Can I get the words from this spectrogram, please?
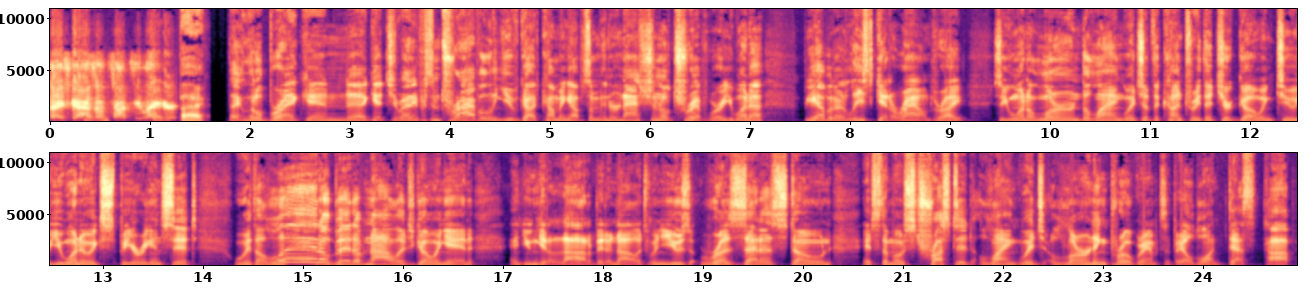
Thanks, guys. I'll talk to you later. Bye. Take a little break and uh, get you ready for some traveling you've got coming up, some international trip where you want to be able to at least get around, right? So you want to learn the language of the country that you're going to. You want to experience it with a little bit of knowledge going in. And you can get a lot of bit of knowledge when you use Rosetta Stone. It's the most trusted language learning program. It's available on desktop.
